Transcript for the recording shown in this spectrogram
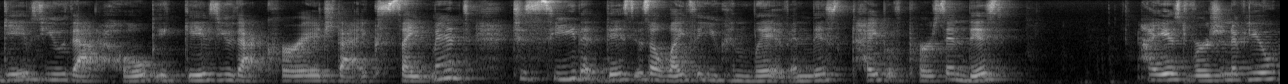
gives you that hope. It gives you that courage, that excitement to see that this is a life that you can live. And this type of person, this highest version of you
